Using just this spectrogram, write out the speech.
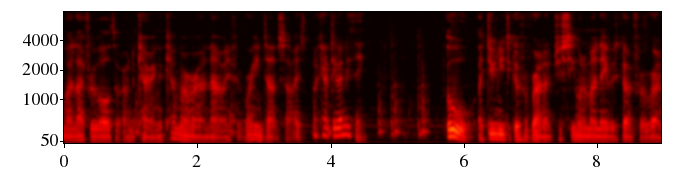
my life revolves around carrying a camera around now, and if it rains outside, I can't do anything. Oh, I do need to go for a run. I've just seen one of my neighbours going for a run.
